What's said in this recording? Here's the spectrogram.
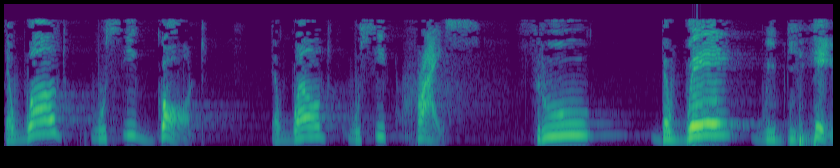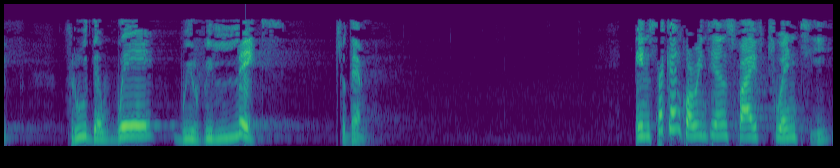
the world will see God. The world will see Christ through the way we behave, through the way we relate to them. In 2 Corinthians 5:20,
